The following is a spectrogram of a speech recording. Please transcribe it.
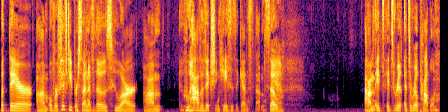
but they're over 50% of those who are who have eviction cases against them. So. Yeah um, it's it's real it's a real problem.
